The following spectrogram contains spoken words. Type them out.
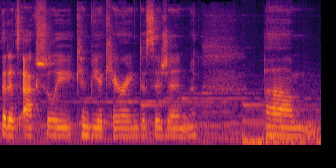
that it's actually can be a caring decision, um,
